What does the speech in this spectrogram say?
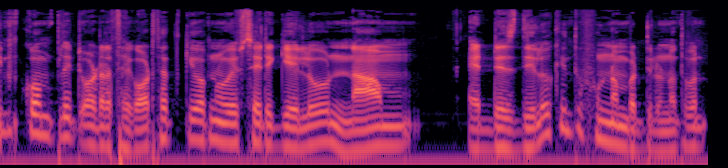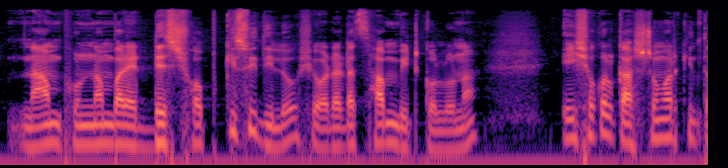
ইনকমপ্লিট অর্ডার থাকে, অর্থাৎ কেউ আপনার ওয়েবসাইটে গেলো, নাম অ্যাড্রেস দিল, কিন্তু ফোন নাম্বার দিল না, অথবা নাম ফোন নাম্বার অ্যাড্রেস সব কিছুই দিল, সে অর্ডারটা সাবমিট করল না, এই সকল কাস্টমার কিন্তু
